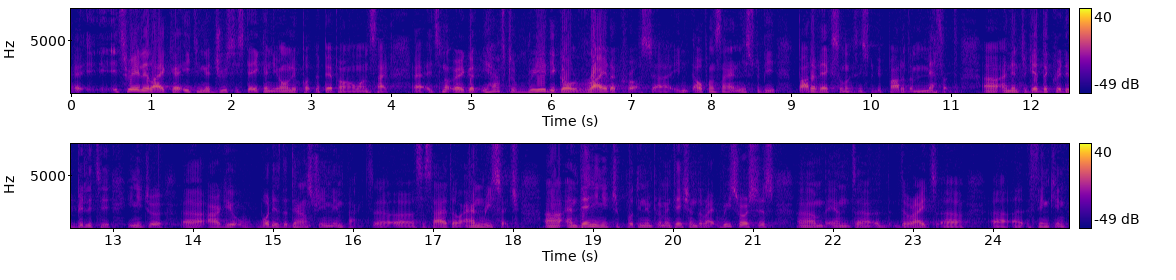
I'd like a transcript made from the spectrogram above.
it's really like uh, eating a juicy steak and you only put the pepper on one side. Uh, it's not very good. You have to really go right across. Uh, in open science needs to be part of excellence, it needs to be part of the method. Uh, and then to get the credibility, you need to uh, argue what is the downstream impact, uh, societal and research. And then you need to put in implementation the right resources um, and the right uh, uh, thinking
